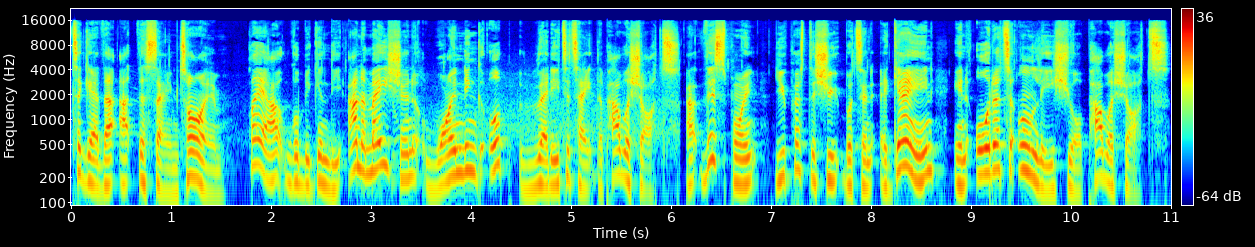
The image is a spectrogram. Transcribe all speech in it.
together at the same time player will begin the animation winding up ready to take the power shot. At this point, you press the shoot button again in order to unleash your power shot.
